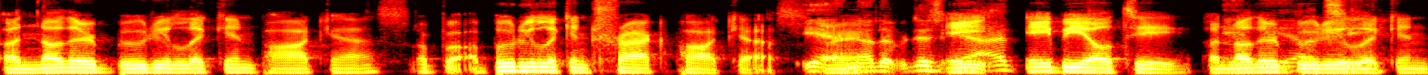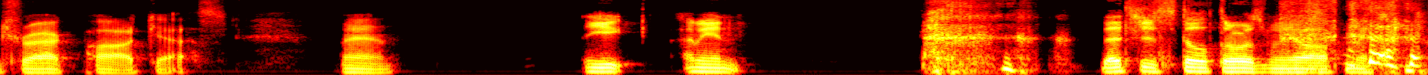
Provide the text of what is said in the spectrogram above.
another booty licking podcast, a, a booty licking track podcast. Yeah, right? another just a- yeah, ABLT, another ABLT. booty licking track podcast. Man, you. I mean, that just still throws me off, man.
